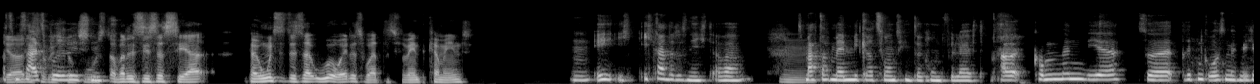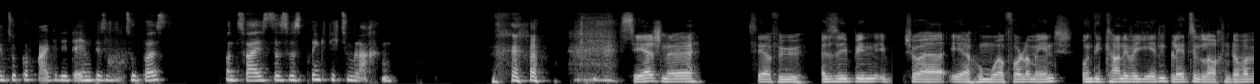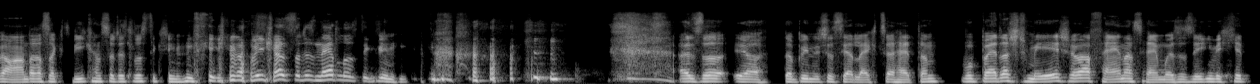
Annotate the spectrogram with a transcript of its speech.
Aus ja, das ich gewusst, aber das ist ein sehr, bei uns ist das ein uraltes Wort, das verwendet kein Mensch. Hm, ich, ich kannte das nicht, aber es mhm. macht auch meinen Migrationshintergrund vielleicht. Aber kommen wir zur dritten großen mit Milch und Zuckerfrage, die da ein bisschen dazu passt. Und zwar ist das, was bringt dich zum Lachen? sehr schnell, sehr viel. Also ich bin schon ein eher humorvoller Mensch und ich kann über jeden Plätzchen lachen. Da war wer anderer sagt, wie kannst du das lustig finden? wie kannst du das nicht lustig finden? Also ja, da bin ich schon sehr leicht zu erheitern. Wobei der Schmäh schon ein feiner sein muss. Also irgendwelche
